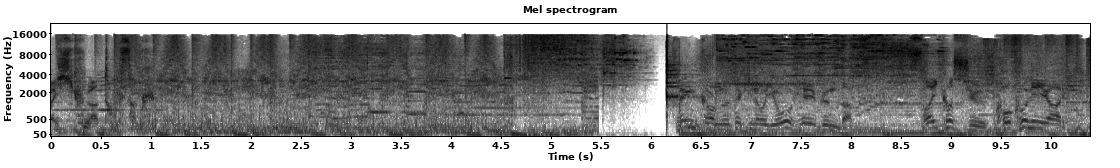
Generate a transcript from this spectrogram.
は引くが得策天下無敵の傭兵軍団最下衆ここにあり。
